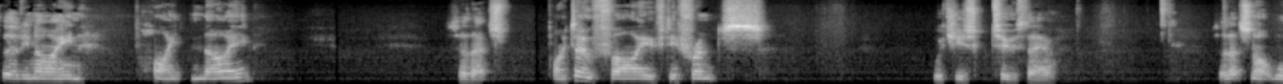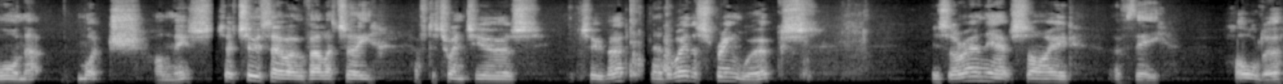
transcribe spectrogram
Thirty-nine point nine. So that's 0.05 difference which is 2 thou. So that's not worn that much on this. So 2 thou ovality after 20 years, too bad. Now the way the spring works is around the outside of the holder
